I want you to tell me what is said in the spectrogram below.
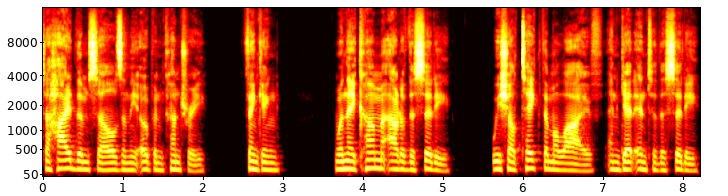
to hide themselves in the open country, thinking, When they come out of the city, we shall take them alive and get into the city.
